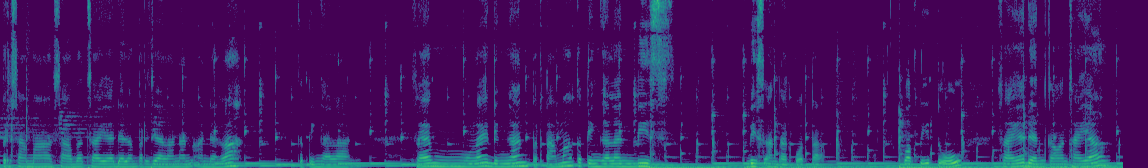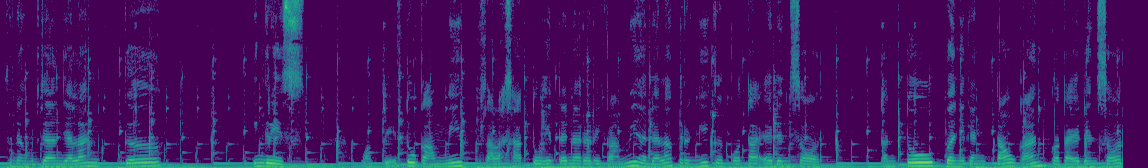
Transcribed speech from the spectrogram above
bersama sahabat saya dalam perjalanan adalah ketinggalan. Saya mulai dengan pertama ketinggalan bis, bis antar kota. Waktu itu saya dan kawan saya sedang berjalan-jalan ke Inggris. Waktu itu kami salah satu itinerary kami adalah pergi ke kota Edensor. Tentu banyak yang tahu kan kota Edensor.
